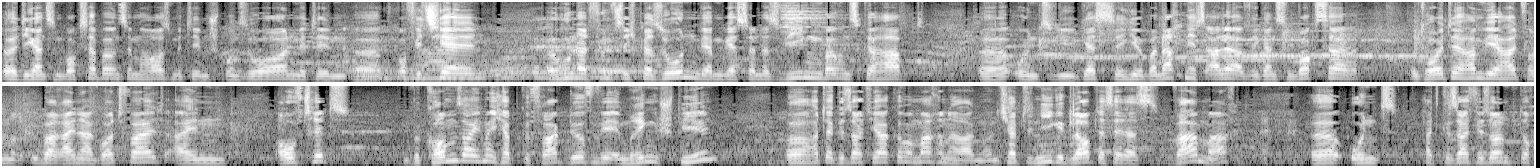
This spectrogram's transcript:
äh, die ganzen Boxer bei uns im Haus mit den Sponsoren, mit den äh, offiziellen äh, 150 Personen. Wir haben gestern das Wiegen bei uns gehabt äh, und die Gäste hier übernachten jetzt alle, also die ganzen Boxer. Und heute haben wir halt von über Rainer Gottwald einen Auftritt bekommen, sage ich mal. Ich habe gefragt, dürfen wir im Ring spielen? Äh, hat er gesagt, ja, können wir machen, Hagen. Und ich hatte nie geglaubt, dass er das wahr macht und hat gesagt, wir sollen doch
